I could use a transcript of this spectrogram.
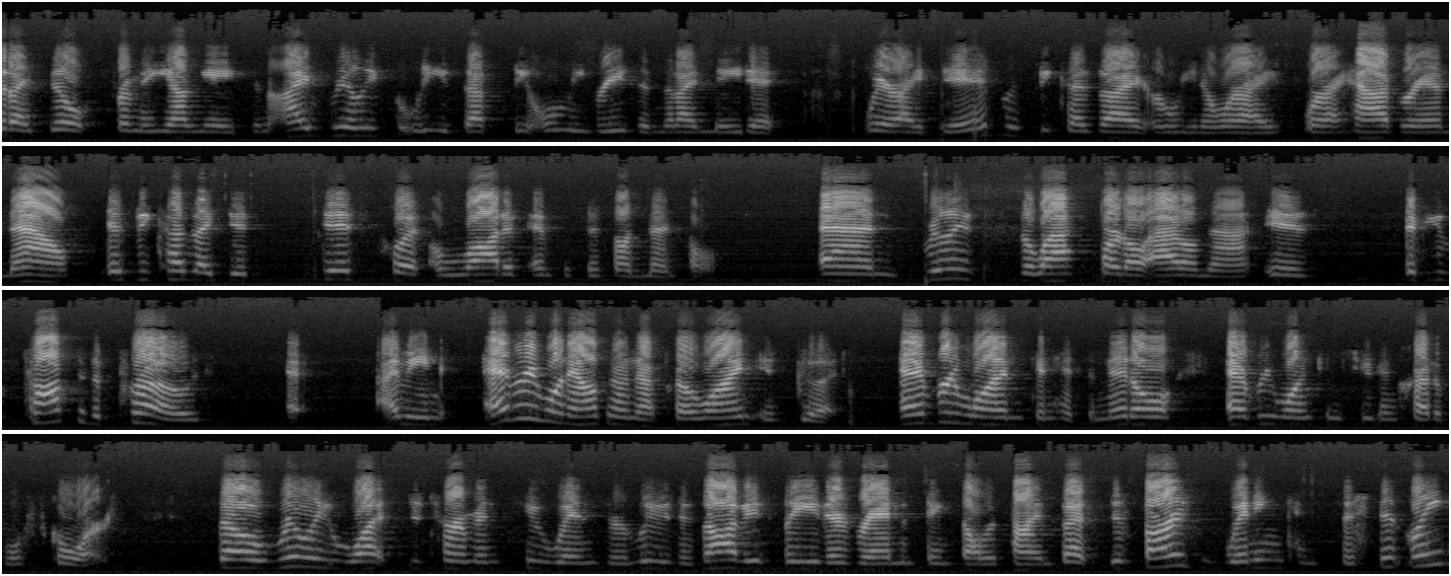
that I built from a young age. And I really believe that's the only reason that I made it where I did was because I, or you know, where I where I have ran now is because I did did put a lot of emphasis on mental. And really, the last part I'll add on that is if you talk to the pros, I mean, everyone out there on that pro line is good. Everyone can hit the middle. Everyone can shoot incredible scores. So really, what determines who wins or loses? Obviously, there's random things all the time, but as far as winning consistently,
